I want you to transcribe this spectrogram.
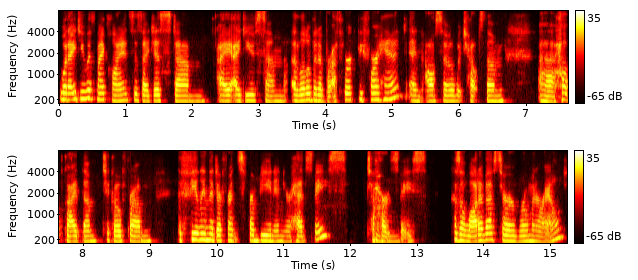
what I do with my clients is I just um, I, I do some a little bit of breath work beforehand, and also which helps them uh, help guide them to go from the feeling the difference from being in your head space to mm-hmm. heart space. Because a lot of us are roaming around,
